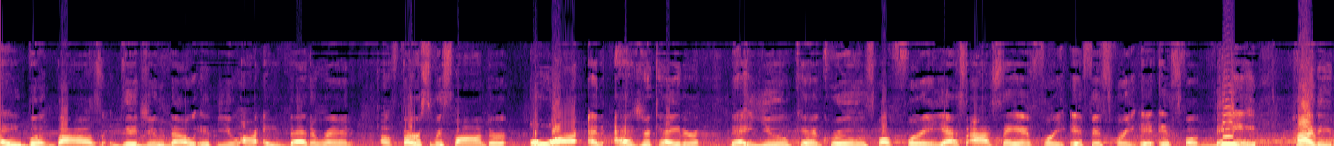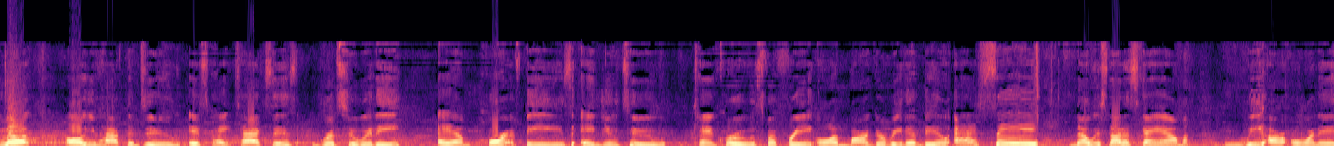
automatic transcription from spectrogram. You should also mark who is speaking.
Speaker 1: Hey, book boss, did you know if you are a veteran, a first responder, or an educator that you can cruise for free? Yes, I said free. If it's free, it is for me. Honey, look, all you have to do is pay taxes, gratuity, and port fees, and you too can cruise for free on Margaritaville at sea. No, it's not a scam. We are on it.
